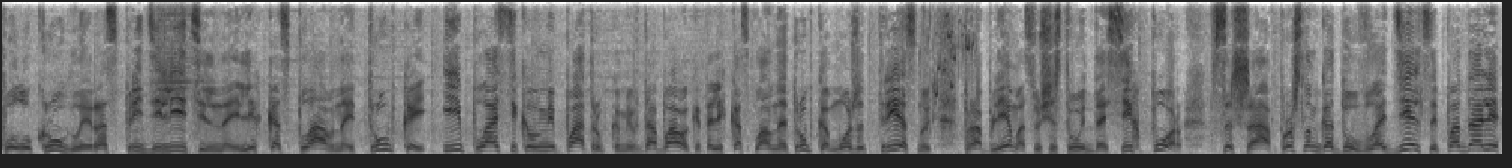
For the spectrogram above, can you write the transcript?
полукруглой распределительной легкосплавной трубкой и пластиковыми патрубками. Вдобавок, эта легкосплавная трубка может треснуть. Проблема существует до сих пор. В США в прошлом году владельцы подали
